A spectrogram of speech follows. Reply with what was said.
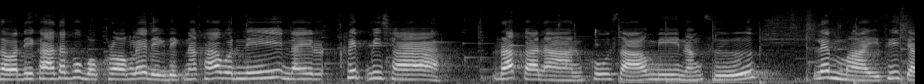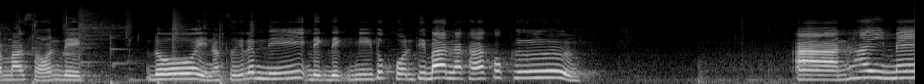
สวัสดีค่ะท่านผู้ปกครองและเด็กๆนะคะ วันนี้ในคลิปวิชา รักการอ่านครูสาวมีหนังสือ เล่มใหม่ที่จะมาสอนเด็ก โดยหนังสือเล่มนี้เด็กๆ มีทุกคนที่บ้านนะคะก็คือ อ่านให้แม่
